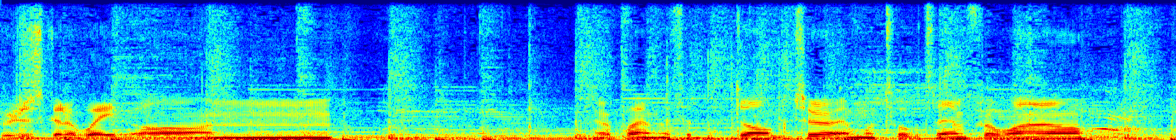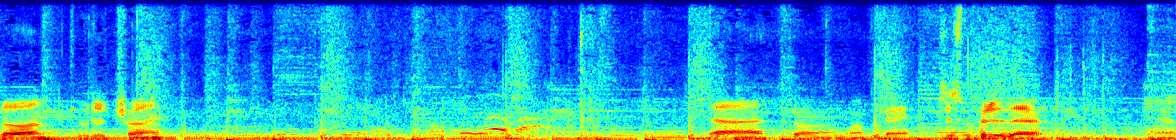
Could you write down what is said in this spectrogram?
We're just going to wait on our appointment with the doctor, and we'll talk to them for a while. Go on, give it a try. Yeah, go on. Okay, just put it there. Yeah.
